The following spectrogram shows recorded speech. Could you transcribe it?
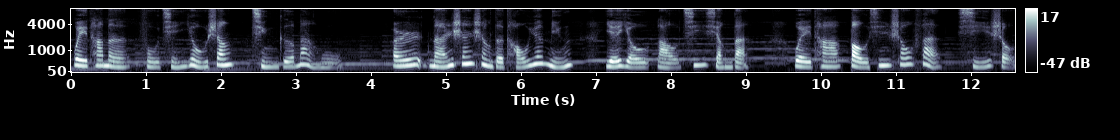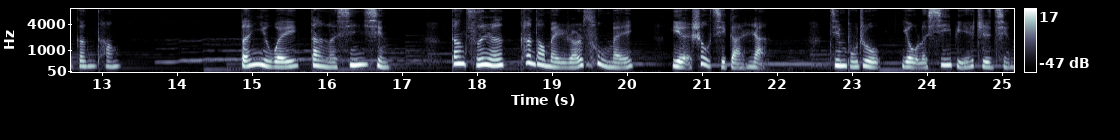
为他们抚琴诱觞，轻歌曼舞；而南山上的陶渊明，也有老妻相伴，为他抱薪烧饭，洗手羹汤。本以为淡了心性，当词人看到美人蹙眉，也受其感染，禁不住有了惜别之情。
